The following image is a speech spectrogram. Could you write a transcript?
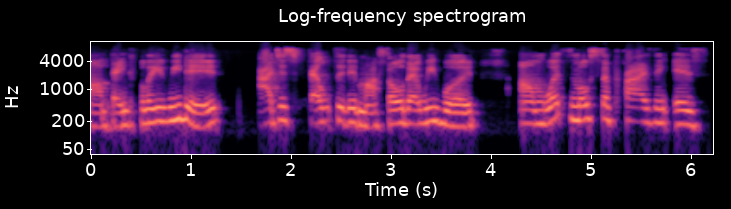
Um, thankfully, we did. I just felt it in my soul that we would. Um, what's most surprising is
